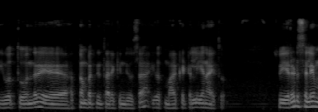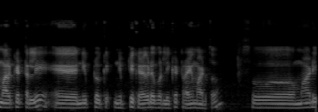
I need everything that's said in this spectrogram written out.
ಇವತ್ತು ಅಂದರೆ ಹತ್ತೊಂಬತ್ತನೇ ತಾರೀಕಿನ ದಿವಸ ಇವತ್ತು ಮಾರ್ಕೆಟಲ್ಲಿ ಏನಾಯಿತು? ಸೊ, ಎರಡು ಸಲ ಮಾರ್ಕೆಟಲ್ಲಿ ನಿಫ್ಟು, ನಿಫ್ಟಿ ಕೆಳಗಡೆ ಬರಲಿಕ್ಕೆ ಟ್ರೈ ಮಾಡ್ತು. ಸೊ, ಮಾಡಿ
